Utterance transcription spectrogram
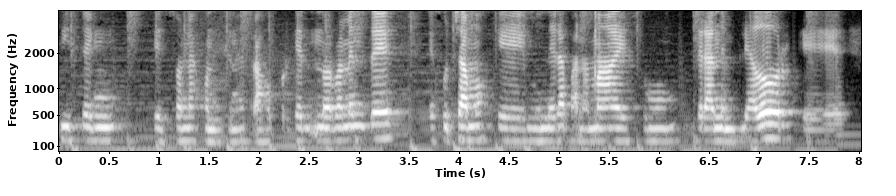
dicen que son las condiciones de trabajo? Porque normalmente escuchamos que Minera Panamá es un gran empleador, que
